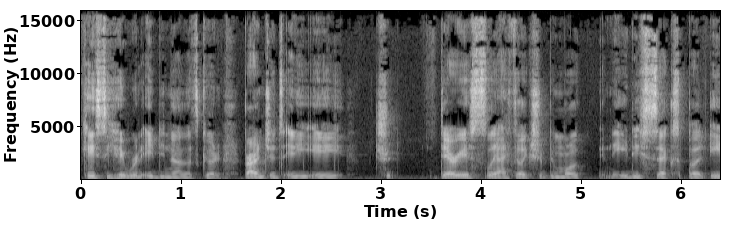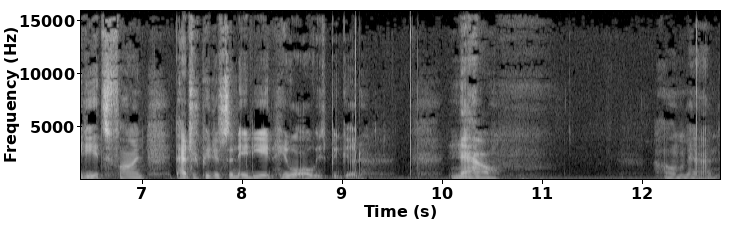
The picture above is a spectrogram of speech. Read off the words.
Casey Hayward 89, that's good. Brandon Jennings 88. Tr- Darius Slay, I feel like should be more like an 86, but 88's fine. Patrick Peterson 88, he will always be good. Now, oh man.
